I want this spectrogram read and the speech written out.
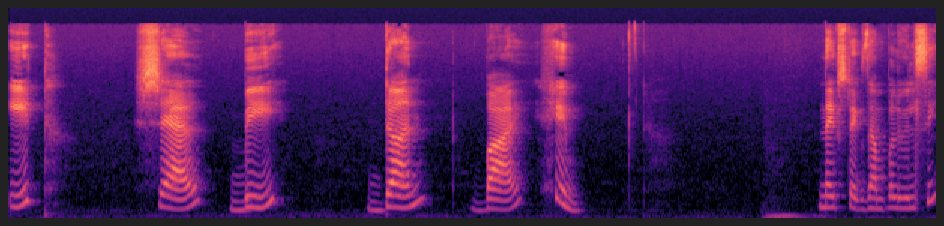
It shall be done by him. Next example we will see.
